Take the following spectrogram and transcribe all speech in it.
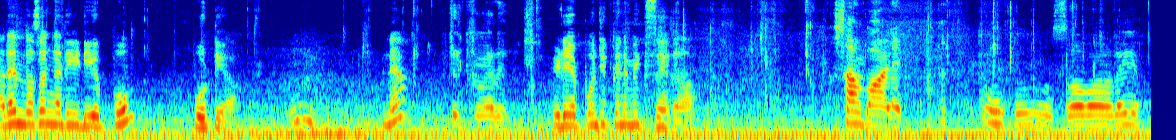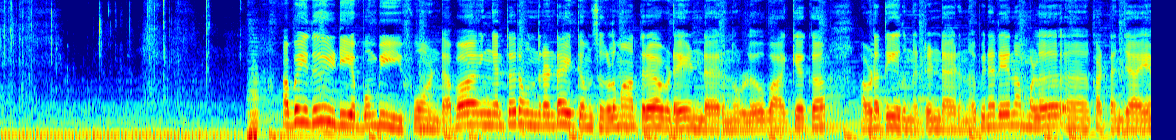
അതെന്താ സംഗതി? ഇടിയപ്പവും പൊട്ടിയ. പിന്നെ? ഇടിയപ്പവും ചിക്കനും മിക്സ് ചെയ്താ സവാള സവാളയും. അപ്പോൾ ഇത് ഇടിയപ്പം ബീഫും ഉണ്ട്. അപ്പോൾ ഇങ്ങനത്തെ ഒന്ന് രണ്ട് ഐറ്റംസുകൾ മാത്രമേ അവിടെ ഉണ്ടായിരുന്നുള്ളൂ. ബാക്കിയൊക്കെ അവിടെ തീർന്നിട്ടുണ്ടായിരുന്നു. പിന്നെ അതേ നമ്മൾ കട്ടൻ ചായ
